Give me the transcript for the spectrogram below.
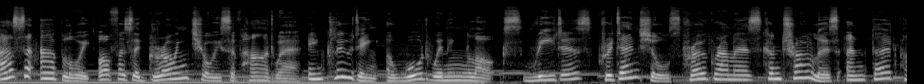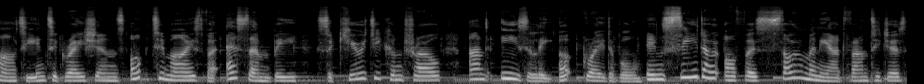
ASSA ABLOY offers a growing choice of hardware, including award-winning locks, readers, credentials, programmers, controllers and third-party integrations optimized for SMB, security control and easily upgradable. Incedo offers so many advantages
